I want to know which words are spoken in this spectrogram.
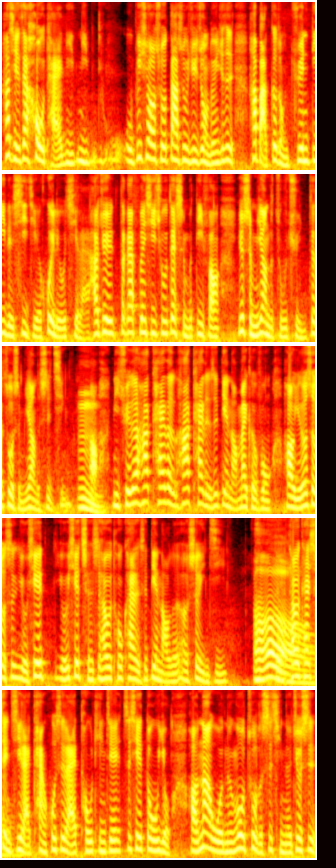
它其实，在后台，你你我必须要说，大数据这种东西，就是它把各种涓滴的细节汇流起来，它就大概分析出在什么地方有什么样的族群在做什么样的事情。嗯，好，你觉得他开的他开的是电脑麦克风，好，有的时候是有些有一些城市，他会偷开的是电脑的呃摄影机。哦，对，他会开摄影机来看，或是来偷听，这些这些都有。好，那我能够做的事情呢，就是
